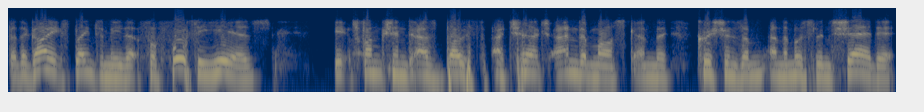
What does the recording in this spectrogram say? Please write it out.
But the guy explained to me that for 40 years, it functioned as both a church and a mosque, and the Christians and, the Muslims shared it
